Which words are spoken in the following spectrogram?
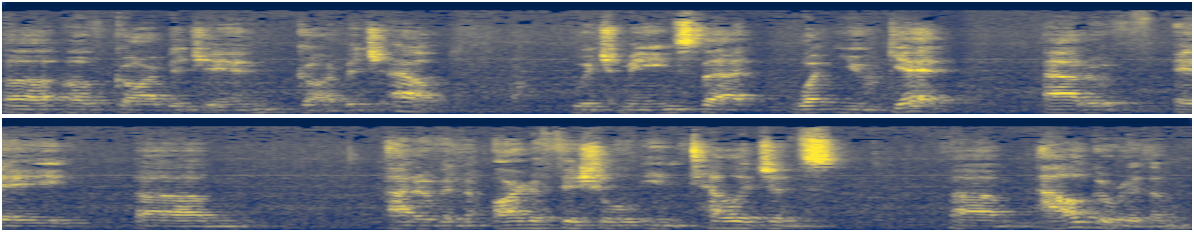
uh, of garbage in, garbage out, which means that what you get out of a um, out of an artificial intelligence um, algorithm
